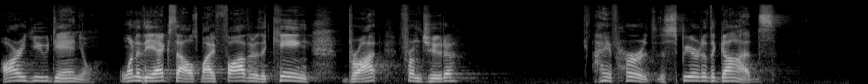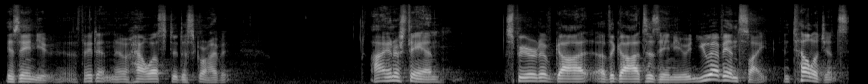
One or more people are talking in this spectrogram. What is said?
Are you Daniel, one of the exiles my father the king brought from Judah? I have heard the spirit of the gods is in you. They didn't know how else to describe it. I understand Spirit of God of the gods is in you, and you have insight, intelligence,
